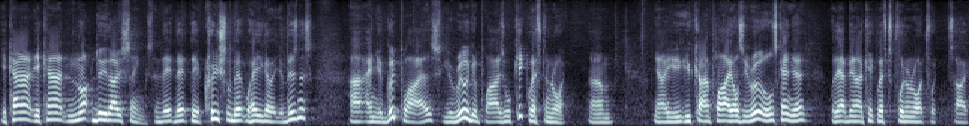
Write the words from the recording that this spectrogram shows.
You can't, you can't not do those things. They're, they're, they're crucial about how you go about your business. Uh, and your good players, your really good players, will kick left and right. Um, you know, you, you can't play Aussie rules, can you, without being able to kick left foot and right foot. So, you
